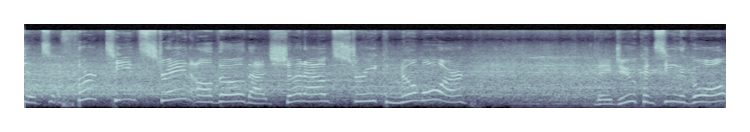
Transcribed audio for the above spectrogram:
Its 13th straight, although that shutout streak no more. They do concede a goal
